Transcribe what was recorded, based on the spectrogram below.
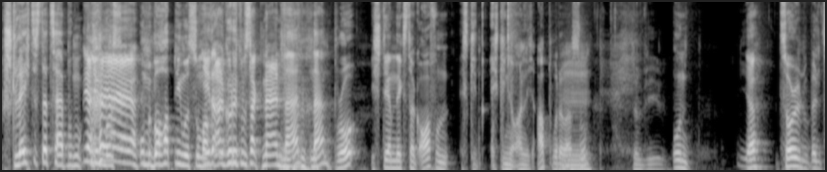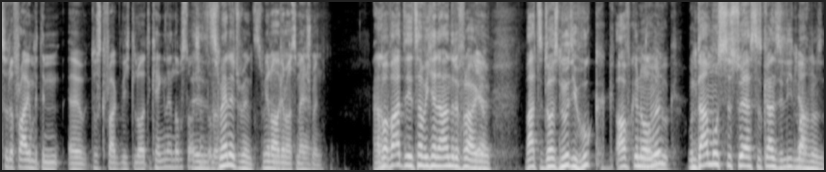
Schlechtester Zeitpunkt, Ja, ja, ja. um überhaupt irgendwas zu machen. Jeder Algorithmus sagt nein. Nein, nein, Bro. Ich stehe am nächsten Tag auf und es, geht, es ging ja ordentlich ab, oder was Mhm. so. Und ja, sorry, zu der Frage mit dem, äh, du hast gefragt, wie ich die Leute kennengelernt habe aus Äh, Deutschland, Das oder? Management. das Genau, Management. genau, das Management. Aber warte, jetzt habe ich eine andere Frage. Ja. Warte, du hast nur die Hook aufgenommen Hook. und dann musstest du erst das ganze Lied machen. Und so.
